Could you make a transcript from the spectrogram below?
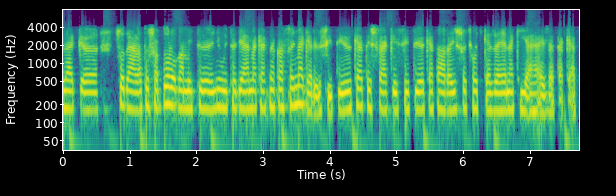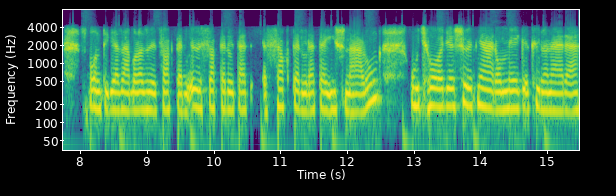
legcsodálatosabb leg, dolog, amit ő nyújt a gyermekeknek, az, hogy megerősíti őket, és felkészíti őket arra is, hogy hogy kezeljenek ilyen helyzeteket. Ez pont igazából az ő, szakterü, ő szakterülete, szakterülete is nálunk, úgyhogy sőt nyáron még külön erre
